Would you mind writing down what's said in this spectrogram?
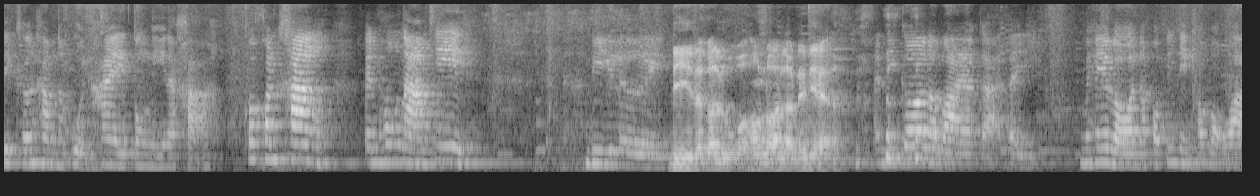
ติดเครื่องทำน้ำอุ่นให้ตรงนี้นะคะ ก็ค่อนข้างเป็นห้องน้ำที่ดีเลย ดีแล้วก็หรูกว่าห้องนอนเรานะเนี่ย อันนี้ก็ระบายอากาศได้อีกไม่ให้ร้อนนะ เพราะพี่หนิงเขาบอกว่า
